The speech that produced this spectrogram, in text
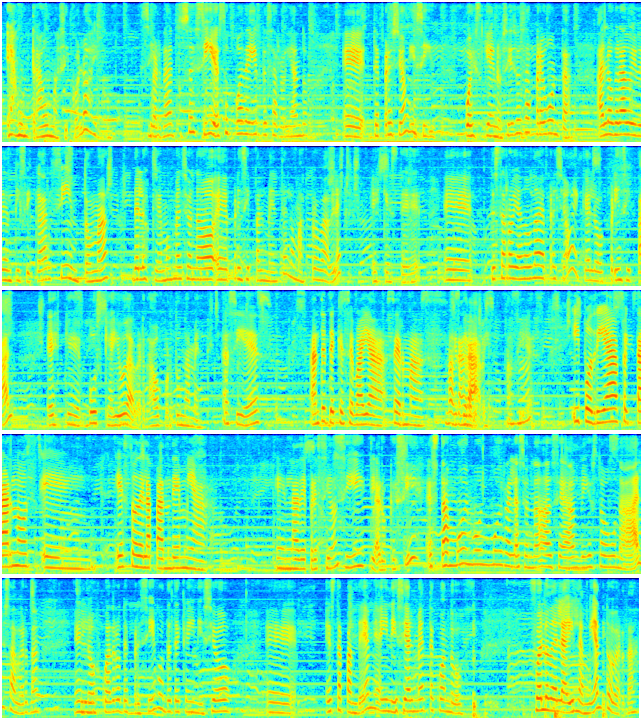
es un trauma psicológico, ¿verdad? Entonces sí, eso puede ir desarrollando eh, depresión y si pues quien nos hizo esa pregunta ha logrado identificar síntomas de los que hemos mencionado eh, principalmente, lo más probable es que esté eh, desarrollando una depresión y que lo principal es que busque ayuda, ¿verdad? Oportunamente. Así es, antes de que se vaya a ser más, más grave. Así es. Y podría afectarnos en esto de la pandemia en la depresión? Sí, claro que sí. Está muy, muy, muy relacionada. Se han visto una alza, ¿verdad? En los cuadros depresivos desde que inició eh, esta pandemia. Inicialmente cuando fue lo del aislamiento, ¿verdad?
